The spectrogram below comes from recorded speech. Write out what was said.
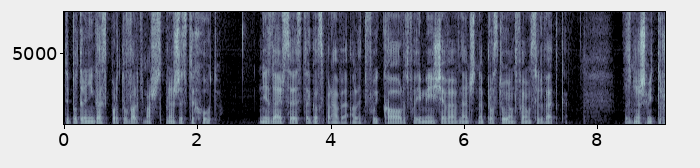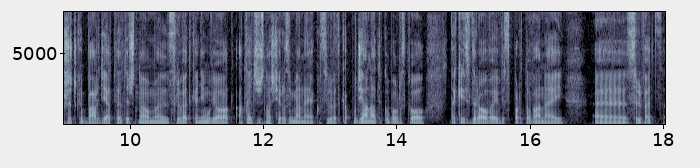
Ty po treningach sportu walki masz sprężysty chód. Nie zdajesz sobie z tego sprawy, ale twój core, twoje mięśnie wewnętrzne prostują twoją sylwetkę. Zaczynasz mieć troszeczkę bardziej atletyczną e, sylwetkę. Nie mówię o atletyczności rozumianej jako sylwetka pudziana, tylko po prostu o takiej zdrowej, wysportowanej e, sylwetce.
